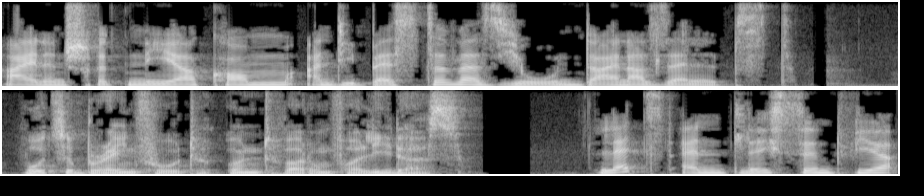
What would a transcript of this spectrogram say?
einen Schritt näher kommen an die beste Version deiner selbst. Wozu Brainfood und warum for Leaders? Letztendlich sind wir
